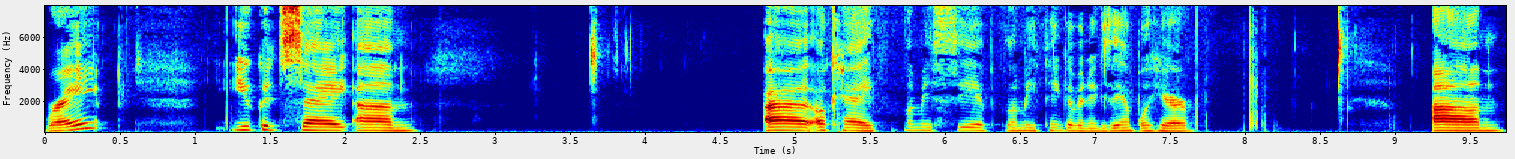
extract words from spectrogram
right? You could say, um, uh, okay, let me see if, let me think of an example here. Um,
